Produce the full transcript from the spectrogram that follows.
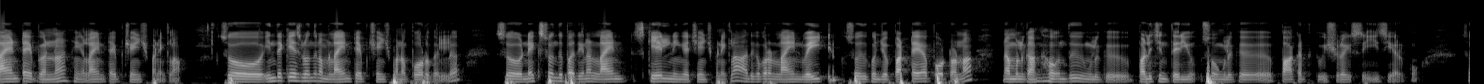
லைன் டைப் வேணுன்னா நீங்கள் லைன் டைப் சேஞ்ச் பண்ணிக்கலாம். ஸோ இந்த கேஸில் வந்து நம்ம லைன் டைப் சேஞ்ச் பண்ண போகிறது இல்லை ஸோ நெக்ஸ்ட் வந்து பார்த்திங்கன்னா லைன் ஸ்கேல் நீங்கள் சேஞ்ச் பண்ணிக்கலாம். அதுக்கப்புறம் லைன் வெயிட் ஸோ இது கொஞ்சம் பட்டையாக போட்டோன்னா நம்மளுக்கு அங்கே வந்து உங்களுக்கு பளிச்சுன்னு தெரியும். ஸோ உங்களுக்கு பார்க்குறதுக்கு விஷுவலைஸ் ஈஸியாக இருக்கும். ஸோ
